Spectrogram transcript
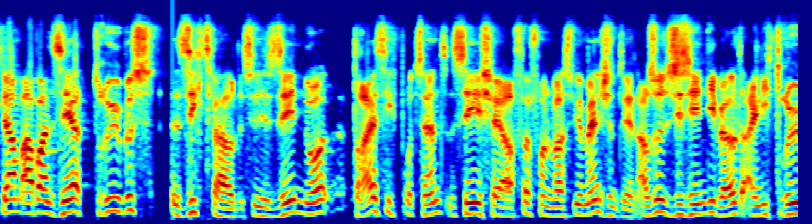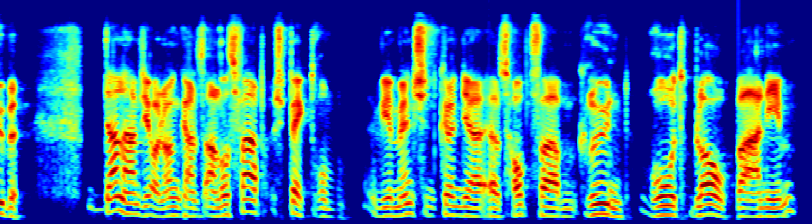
Wir haben aber ein sehr trübes Sichtverhältnis. Sie sehen nur 30 Prozent Sehschärfe von was wir Menschen sehen. Also sie sehen die Welt eigentlich trübe. Dann haben sie auch noch ein ganz anderes Farbspektrum. Wir Menschen können ja als Hauptfarben grün, rot, blau wahrnehmen.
